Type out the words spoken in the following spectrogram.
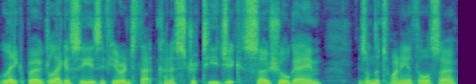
Lakeburg Legacies, if you're into that kind of strategic social game, is on the 20th also.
